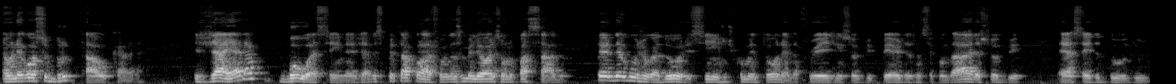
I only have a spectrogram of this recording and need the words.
é um negócio brutal, cara já era boa, assim, né? Já era espetacular, foi uma das melhores no ano passado. Perdeu alguns jogadores, sim, a gente comentou, né, na free agent sobre perdas na secundária, sobre é, a saída do, do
